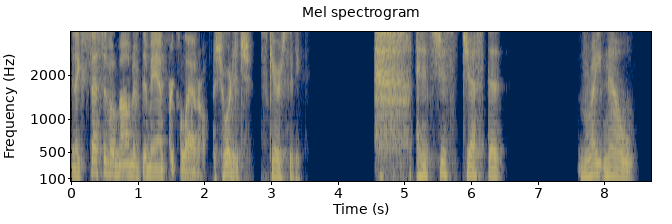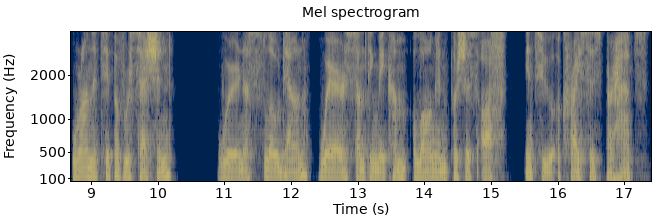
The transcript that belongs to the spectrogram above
an excessive amount of demand for collateral. A shortage, scarcity. And it's just, Jeff, that right now we're on the tip of recession. We're in a slowdown where something may come along and push us off into a crisis, perhaps.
